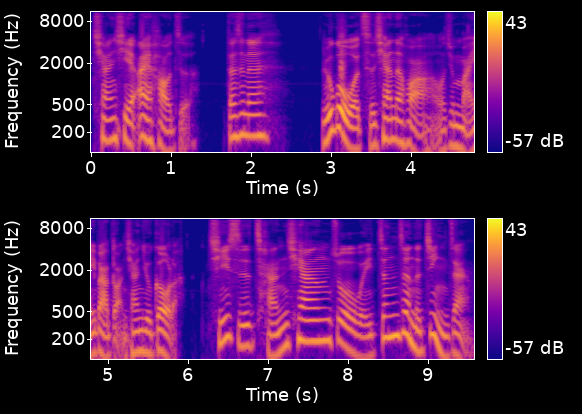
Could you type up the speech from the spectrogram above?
枪械爱好者，但是呢，如果我持枪的话，我就买一把短枪就够了。其实长枪作为真正的近战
